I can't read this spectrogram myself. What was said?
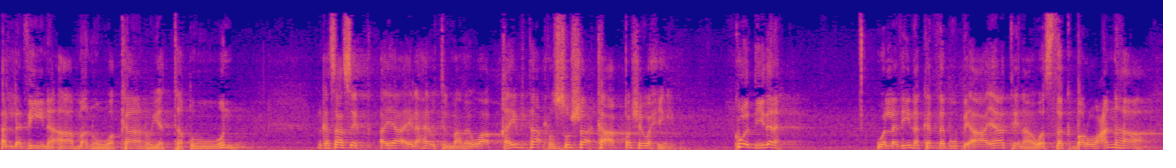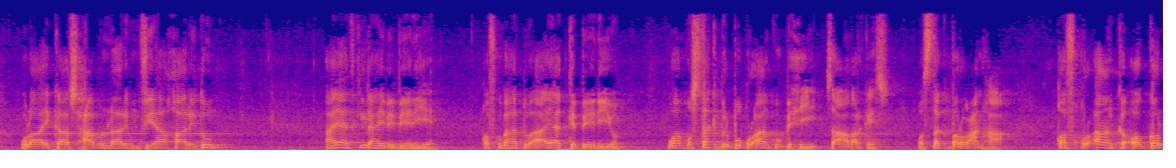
Aladiina aamanuu wa kaanuu yattaquun. Marka saas ayaa ilaahay uu tilmaamay waa qaybta rususha ka aqbashay waxyigii. Kuwa diidana wladiina kadabuu biaayaatina wastakbaruu canha ulaa'ika asxaabu nnaari hum fiiha khaaliduun aayaadkii ilaahay bay beeniyeen qofkuba hadduu aayaadka beeniyo waa mustakbir buu qur'aanku u bixiyey saa aad arkayso wastakbaruu canhaa qof qur'aanka ogol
